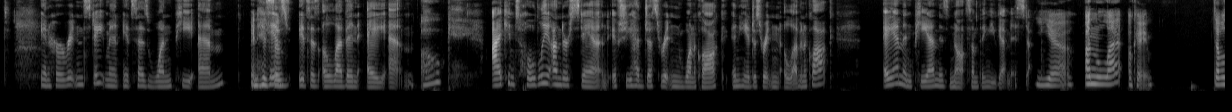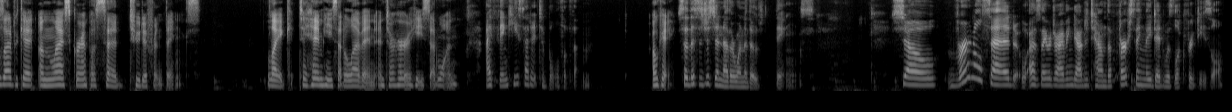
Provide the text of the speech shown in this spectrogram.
In her written statement, it says 1 p.m. And In his says- it says 11 a.m. Okay. I can totally understand if she had just written one o'clock and he had just written 11 o'clock. AM and PM is not something you get missed up. Yeah. Unless okay. Devil's advocate, unless grandpa said two different things. Like to him he said 11 and to her he said 1. I think he said it to both of them. Okay. So this is just another one of those things. So Vernal said as they were driving down to town, the first thing they did was look for diesel.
